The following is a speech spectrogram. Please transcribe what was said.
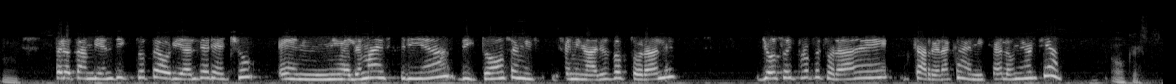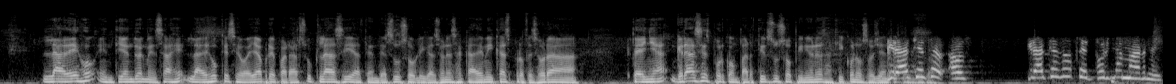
Mm. Pero también dicto teoría del derecho en nivel de maestría, dicto semi- seminarios doctorales. Yo soy profesora de carrera académica de la universidad. Ok. La dejo, entiendo el mensaje, la dejo que se vaya a preparar su clase y atender sus obligaciones académicas, profesora Peña. Gracias por compartir sus opiniones aquí con los oyentes. Gracias a, a gracias a usted por llamarme.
